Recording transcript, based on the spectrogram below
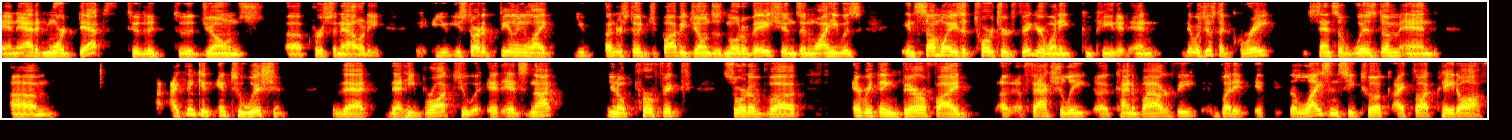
and added more depth to the to the Jones uh, personality. You you started feeling like you understood Bobby Jones's motivations and why he was in some ways a tortured figure when he competed. And there was just a great sense of wisdom and um, I think an intuition that that he brought to it. it it's not you know perfect sort of uh, everything verified uh, factually uh, kind of biography, but it, it the license he took I thought paid off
